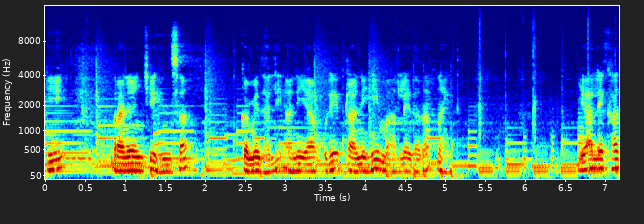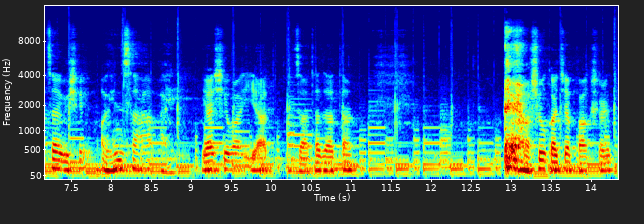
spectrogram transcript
ही प्राण्यांची हिंसा कमी झाली आणि यापुढे प्राणीही मारले जाणार नाहीत. या लेखाचा विषय अहिंसा हा आहे. याशिवाय यात जाता जाता अशोकाच्या पाकशाळेत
